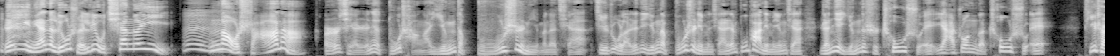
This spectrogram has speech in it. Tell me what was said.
人一年的流水六千个亿，嗯，闹啥呢？而且人家赌场啊，赢的不是你们的钱，记住了，人家赢的不是你们钱，人不怕你们赢钱，人家赢的是抽水压庄的抽水提成。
